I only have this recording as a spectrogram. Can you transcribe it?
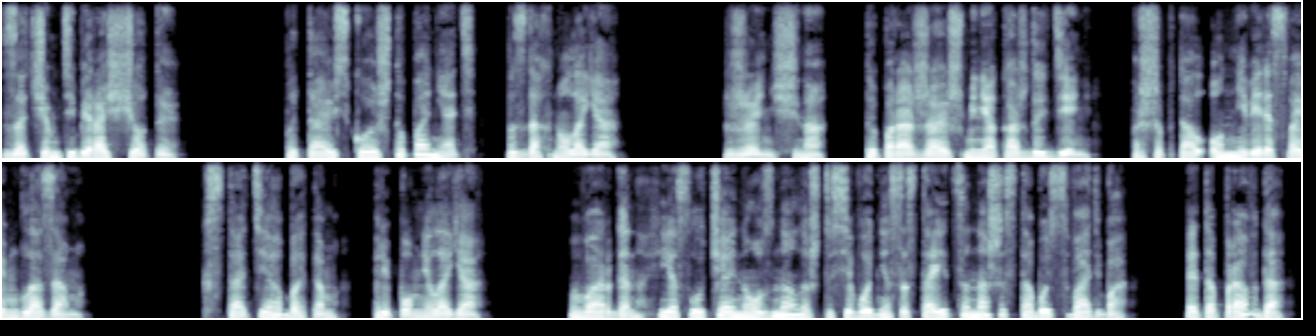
Зачем тебе расчеты? «Пытаюсь кое-что понять», — вздохнула я. «Женщина, ты поражаешь меня каждый день», — прошептал он, не веря своим глазам. «Кстати, об этом», — припомнила я. «Варган, я случайно узнала, что сегодня состоится наша с тобой свадьба. Это правда?» —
